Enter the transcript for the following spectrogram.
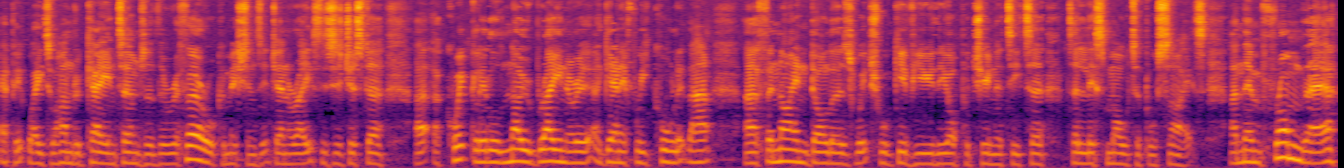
epic way to 100k in terms of the referral commissions it generates. This is just a, a quick little no-brainer again if we call it that uh, for nine dollars which will give you the opportunity to to list multiple sites. And then from there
